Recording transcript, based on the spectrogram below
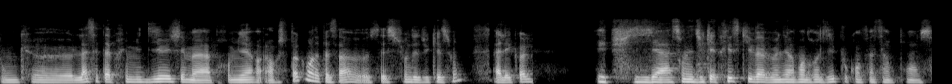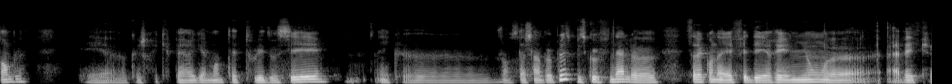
Donc euh, là, cet après-midi, j'ai ma première, alors je sais pas comment on appelle ça, euh, session d'éducation à l'école. Et puis il y a son éducatrice qui va venir vendredi pour qu'on fasse un point ensemble et euh, que je récupère également peut-être tous les dossiers et que j'en sache un peu plus, puisqu'au final, euh, c'est vrai qu'on avait fait des réunions euh, avec,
